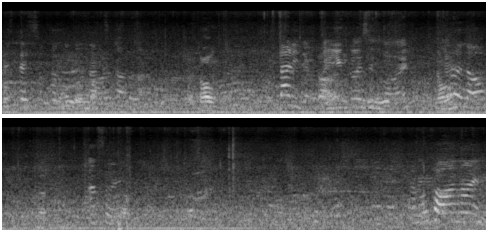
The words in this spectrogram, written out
絶対そこにドーナツ買う。から二人で買う you guys in line? No, no. no. I'm sorry.。あんま買わないの。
